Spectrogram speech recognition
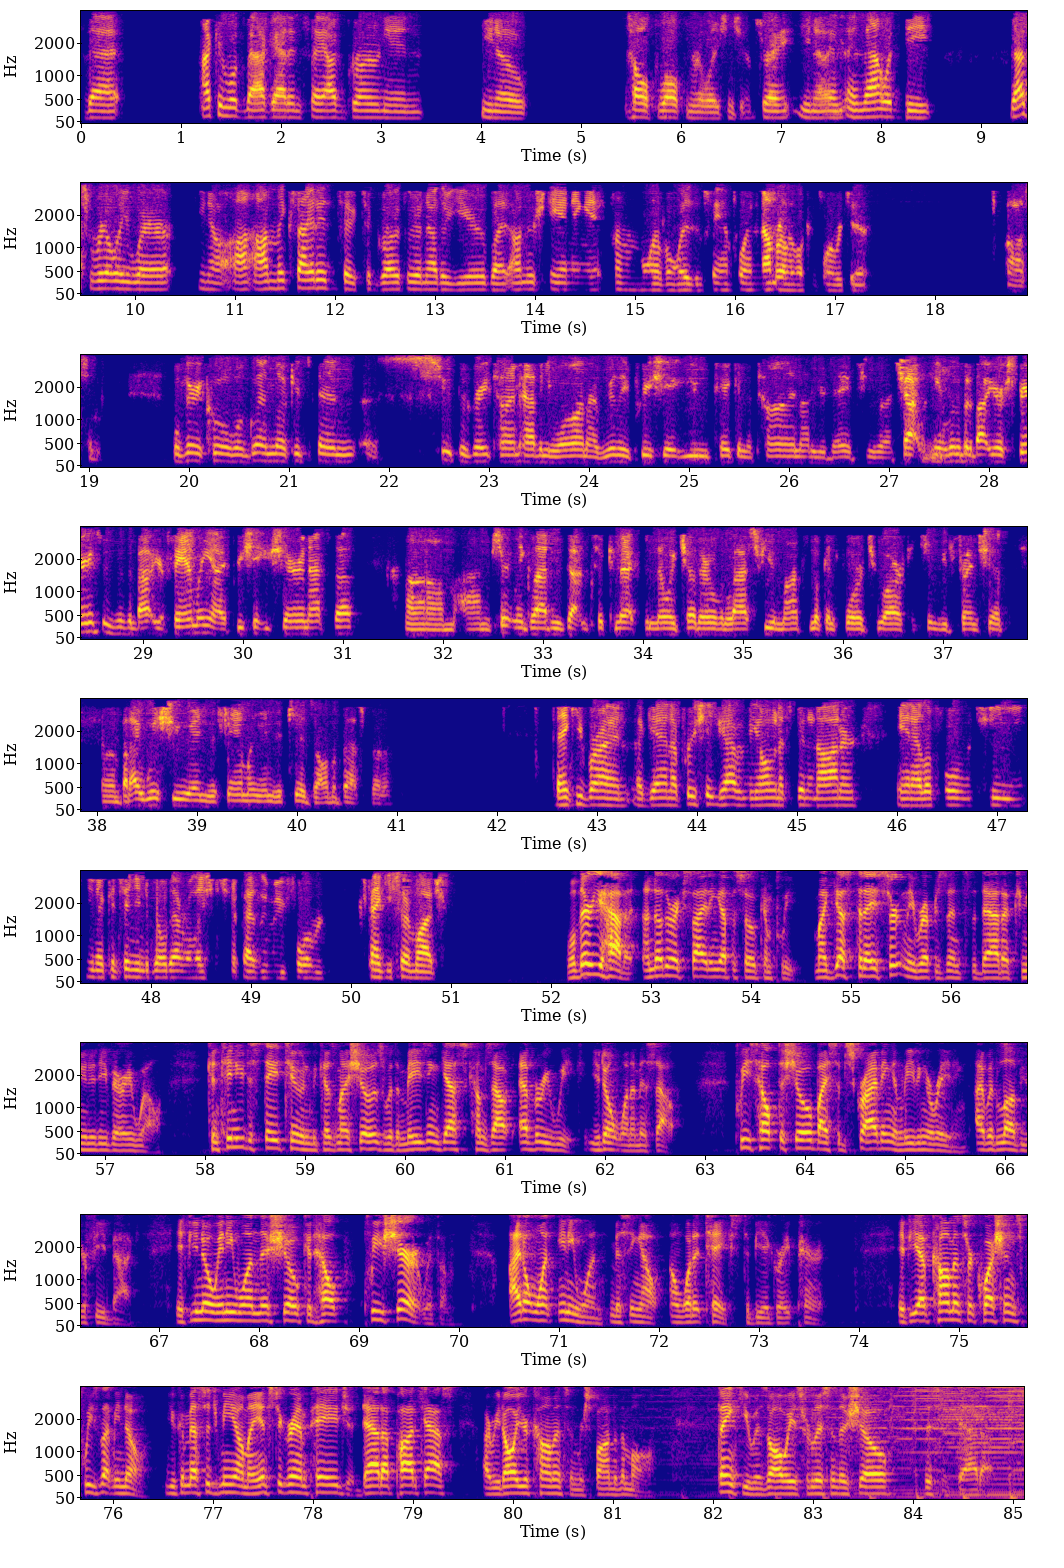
that I can look back at and say I've grown in, you know, health, wealth, and relationships, right? You know, and, and that would be, that's really where you know, I, I'm excited to to grow through another year, but understanding it from more of a wisdom standpoint, and I'm really looking forward to it. Awesome. Well, very cool. Well, Glenn, look, it's been super great time having you on. I really appreciate you taking the time out of your day to uh, chat with me a little bit about your experiences and about your family. I appreciate you sharing that stuff. Um, I'm certainly glad we've gotten to connect and know each other over the last few months. Looking forward to our continued friendship. Um, but I wish you and your family and your kids all the best, brother. Thank you, Brian. Again, I appreciate you having me on. It's been an honor, and I look forward to you know continuing to build that relationship as we move forward. Thank you so much. Well, there you have it. Another exciting episode complete. My guest today certainly represents the data community very well. Continue to stay tuned because my shows with amazing guests comes out every week. You don't want to miss out. Please help the show by subscribing and leaving a rating. I would love your feedback. If you know anyone this show could help, please share it with them. I don't want anyone missing out on what it takes to be a great parent. If you have comments or questions, please let me know. You can message me on my Instagram page at Up Podcast. I read all your comments and respond to them all. Thank you, as always, for listening to the show. This is Dad Up.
